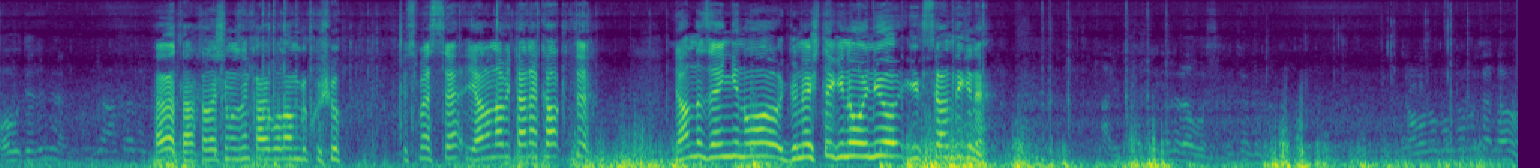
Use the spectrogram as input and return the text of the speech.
O dedim ya. Evet arkadaşımızın kaybolan bir kuşu. Kısmetse yanına bir tane kalktı. Yalnız Engin o güneşte yine oynuyor. Yükseldi yine. Hadi kalkın gelir abi o sıkıntı yok. Zamanı buldun sen tamam.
